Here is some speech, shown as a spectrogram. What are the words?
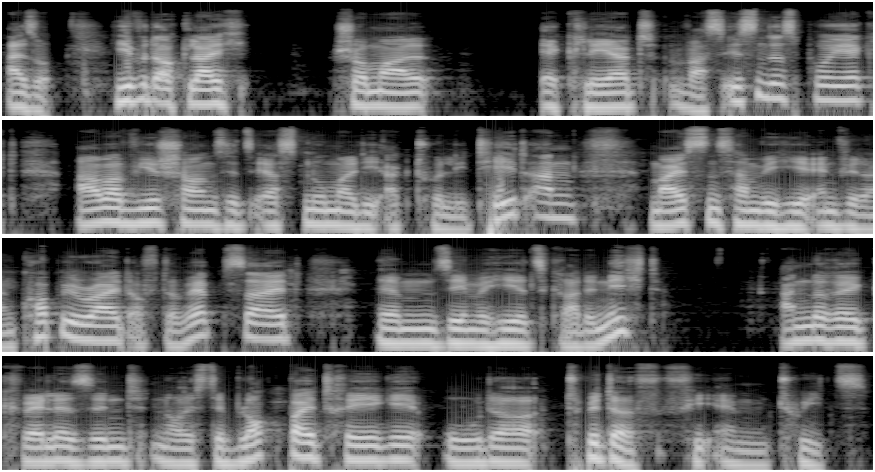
Also, hier wird auch gleich schon mal erklärt, was ist denn das Projekt, aber wir schauen uns jetzt erst nur mal die Aktualität an. Meistens haben wir hier entweder ein Copyright auf der Website, ähm, sehen wir hier jetzt gerade nicht. Andere Quelle sind neueste Blogbeiträge oder Twitter-Tweets.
